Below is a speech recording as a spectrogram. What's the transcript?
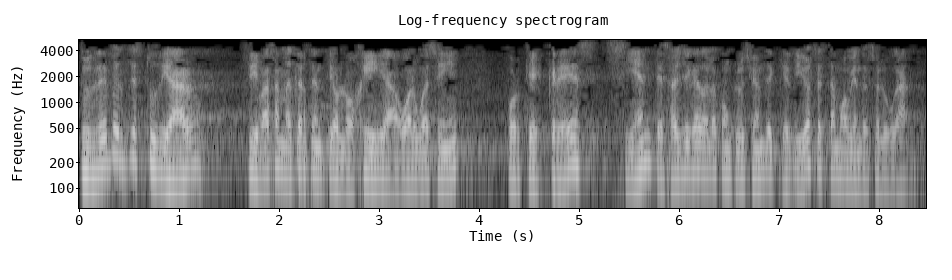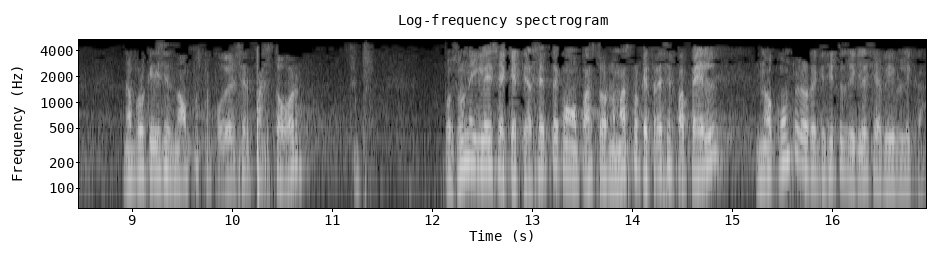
Tú debes de estudiar si vas a meterte en teología o algo así, porque crees, sientes, has llegado a la conclusión de que Dios te está moviendo a ese lugar. No porque dices, no, pues para poder ser pastor. Pues una iglesia que te acepte como pastor, nomás porque traes el papel, no cumple los requisitos de iglesia bíblica.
